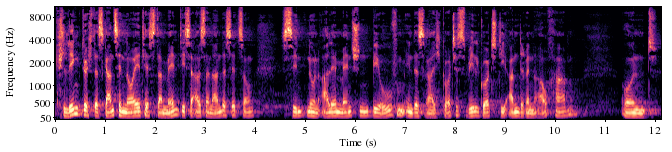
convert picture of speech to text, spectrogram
klingt durch das ganze Neue Testament, diese Auseinandersetzung, sind nun alle Menschen berufen in das Reich Gottes, will Gott die anderen auch haben. Und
